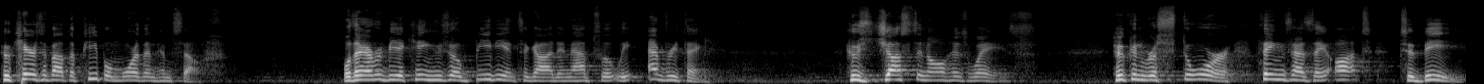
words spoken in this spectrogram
who cares about the people more than himself? Will there ever be a king who's obedient to God in absolutely everything? Who's just in all his ways? Who can restore things as they ought to be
